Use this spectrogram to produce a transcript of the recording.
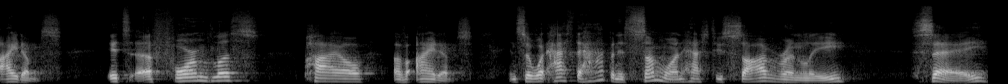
items. It's a formless pile of items. And so, what has to happen is someone has to sovereignly say,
